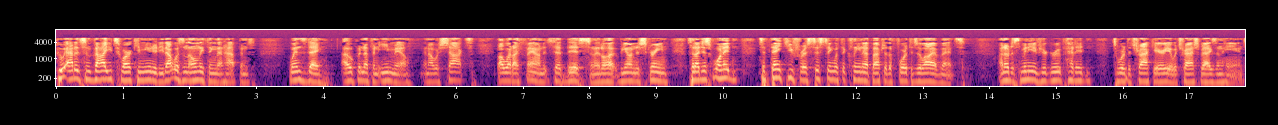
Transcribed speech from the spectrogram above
who added some value to our community. That wasn't the only thing that happened. Wednesday, I opened up an email and I was shocked by what I found. It said this, and it'll be on the screen. It said, I just wanted to thank you for assisting with the cleanup after the 4th of July event. I noticed many of your group headed toward the track area with trash bags in hand.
